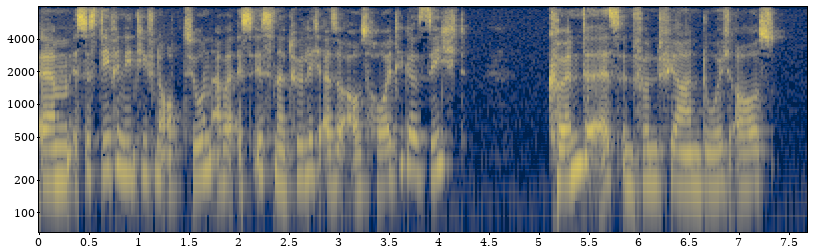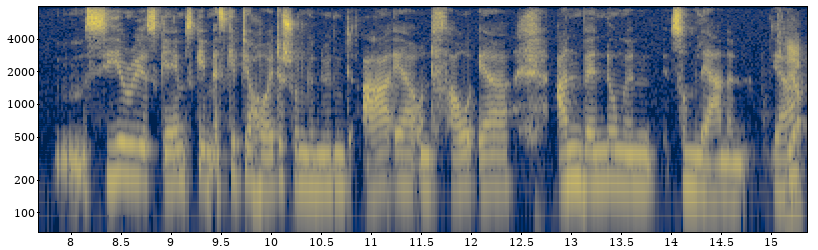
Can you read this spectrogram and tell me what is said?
Ähm, es ist definitiv eine Option, aber es ist natürlich, also aus heutiger Sicht könnte es in fünf Jahren durchaus hm, Serious Games geben. Es gibt ja heute schon genügend AR und VR Anwendungen zum Lernen. Ja. ja.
